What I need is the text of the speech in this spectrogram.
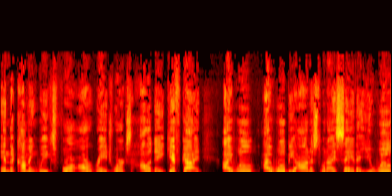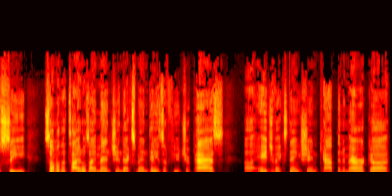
in the coming weeks for our RageWorks holiday gift guide. I will I will be honest when I say that you will see some of the titles I mentioned: X Men: Days of Future Past, uh, Age of Extinction, Captain America,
